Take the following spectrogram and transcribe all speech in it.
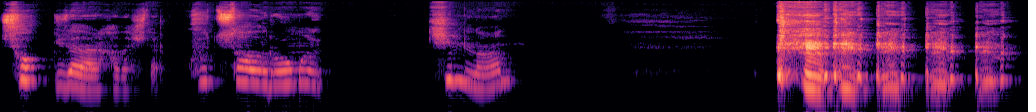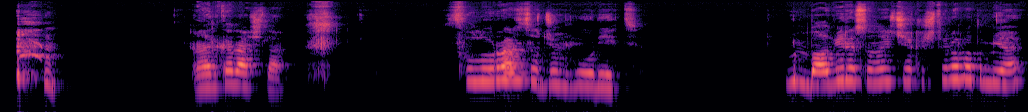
Çok güzel arkadaşlar. Kutsal Roma kim lan? arkadaşlar. Floransa Cumhuriyeti. Oğlum Bavyera sana hiç yakıştıramadım ya.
